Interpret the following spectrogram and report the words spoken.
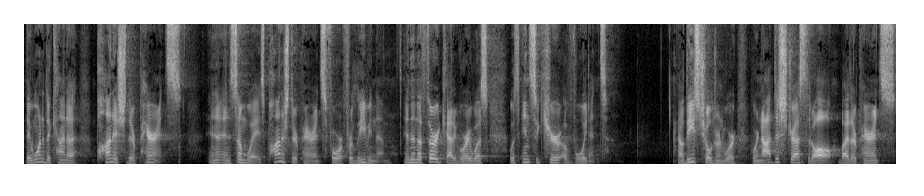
they wanted to kind of punish their parents in, in some ways, punish their parents for, for leaving them. And then the third category was, was insecure avoidant. Now, these children were, were not distressed at all by their parents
